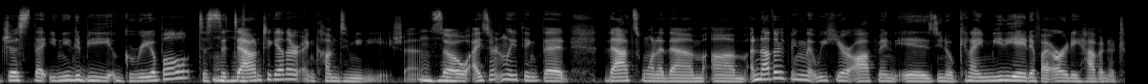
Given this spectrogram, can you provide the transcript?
just that you need to be agreeable to sit down together and come to mediation. So I certainly think that that's one of them. Um, another thing that we hear often is, you know, can I mediate if I already have an attorney?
